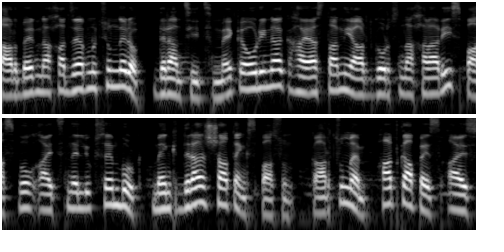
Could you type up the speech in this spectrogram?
տարբեր նախաձեռնություններով։ Դրանցից մեկը օրինակ Հայաստանի արտգործնախարարի սպասվող այցն է Լյուքսեմբուրգ։ Մենք դրան շատ ենք սպասում։ Կարծում եմ, հատկապես այս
